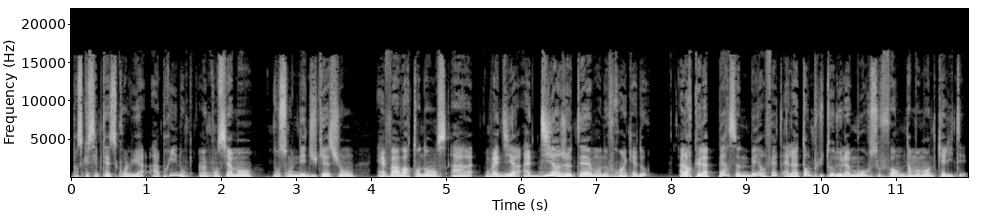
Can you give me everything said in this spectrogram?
Parce que c'est peut-être ce qu'on lui a appris, donc inconsciemment, dans son éducation, elle va avoir tendance à, on va dire, à dire je t'aime en offrant un cadeau. Alors que la personne B, en fait, elle attend plutôt de l'amour sous forme d'un moment de qualité.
